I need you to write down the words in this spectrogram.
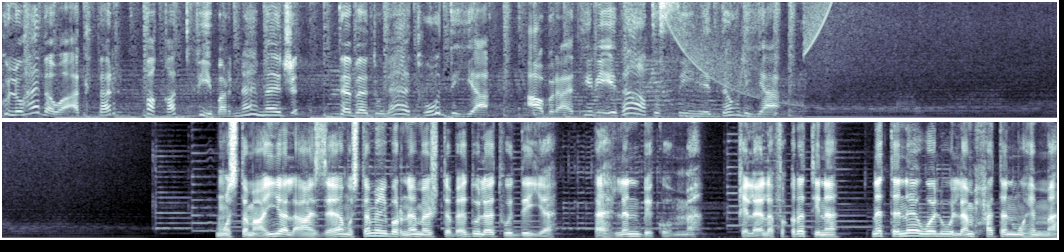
كل هذا وأكثر فقط في برنامج تبادلات ودية عبر أثير إذاعة الصين الدولية. مستمعي الأعزاء مستمعي برنامج تبادلات ودية أهلا بكم خلال فقرتنا نتناول لمحة مهمة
